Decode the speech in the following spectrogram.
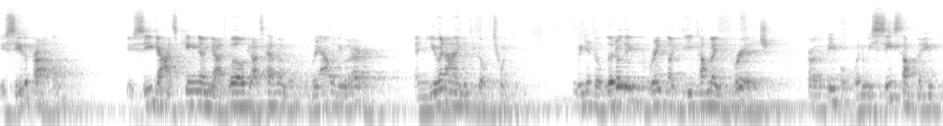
You see the problem, you see God's kingdom, God's will, God's heaven, reality, whatever, and you and I get to go between. We get to literally bring, like, become a bridge for other people. When we see something,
